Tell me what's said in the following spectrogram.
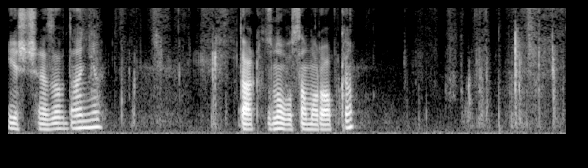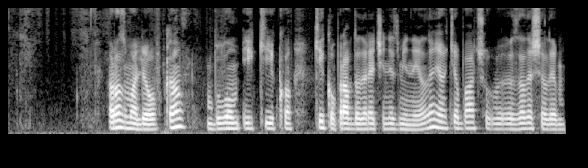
І ще завдання. Так, знову саморобка. Розмальовка. Блум і Кіко. Кіко, правда, до речі, не змінили, як я бачу. Е, Залишили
